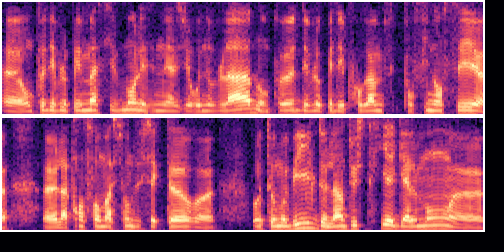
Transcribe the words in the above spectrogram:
on peut développer massivement les énergies renouvelables, on peut développer des programmes pour financer la transformation du secteur automobile, de l'industrie également euh,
